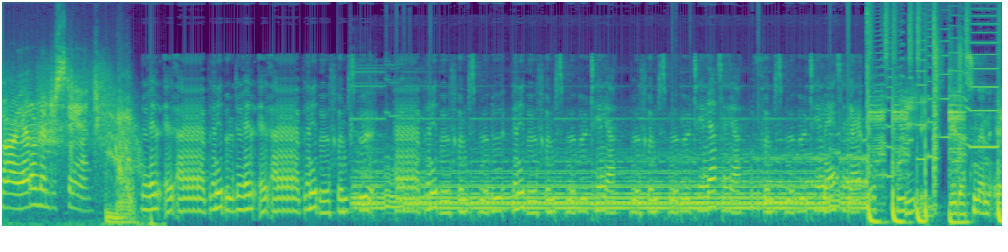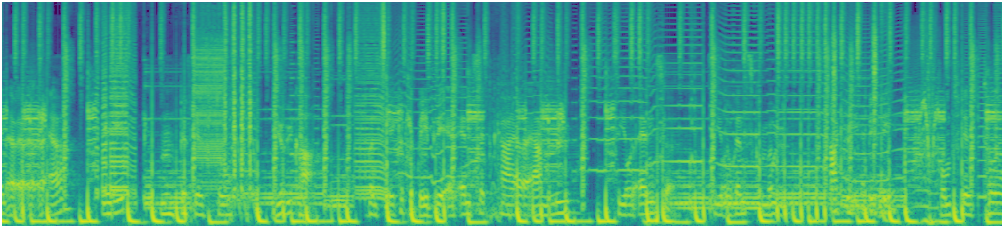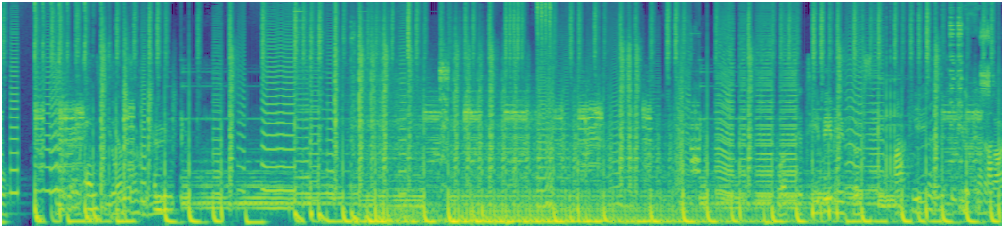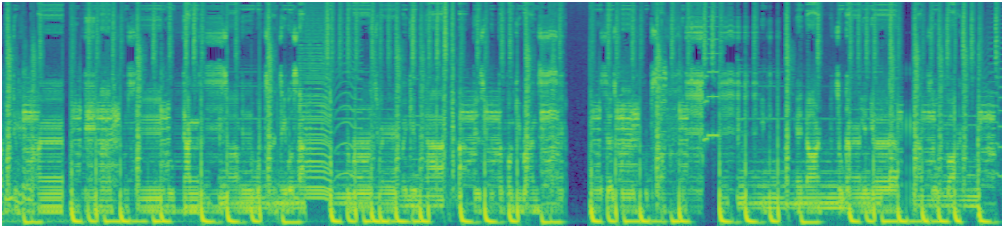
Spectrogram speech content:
Sorry, I don't understand. Det er da sådan en R, Befesto, Jyrika, Franziska til BBNZ, KRR Menü, Zio Enze, Zio Lorenz Gemüll, Akkulibibi, Rumpfstifto, Til en ganske møl. Akkurat BB.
